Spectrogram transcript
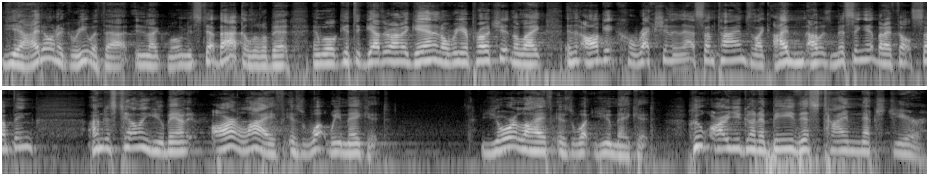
yeah, I don't agree with that. And you're like, well, let me step back a little bit and we'll get together on again and I'll reapproach it. And they're like, and then I'll get correction in that sometimes. Like, I, I was missing it, but I felt something. I'm just telling you, man, our life is what we make it. Your life is what you make it. Who are you going to be this time next year?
